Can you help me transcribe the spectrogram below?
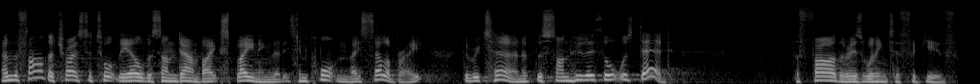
And the father tries to talk the elder son down by explaining that it's important they celebrate the return of the son who they thought was dead. The father is willing to forgive.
